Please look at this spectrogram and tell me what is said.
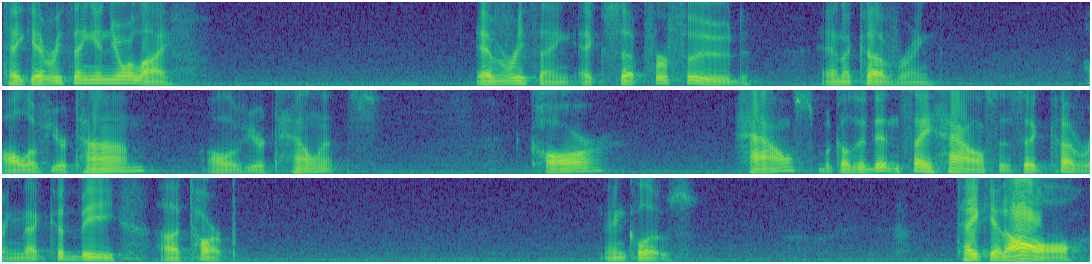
Take everything in your life, everything except for food and a covering, all of your time, all of your talents, car, house, because it didn't say house, it said covering. That could be a tarp and clothes. Take it all,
